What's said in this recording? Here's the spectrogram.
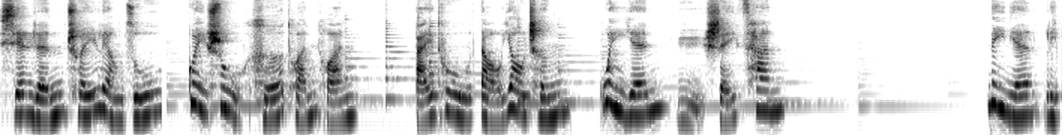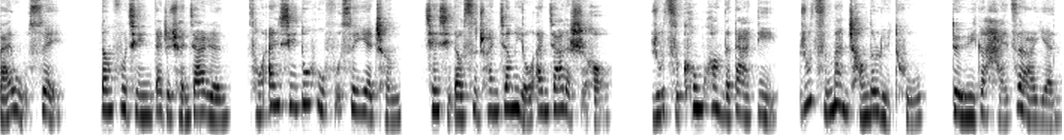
仙人垂两足，桂树何团团。白兔捣药成，问言与谁餐？那一年，李白五岁。当父亲带着全家人从安西都护府碎叶城迁徙到四川江油安家的时候，如此空旷的大地，如此漫长的旅途，对于一个孩子而言。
